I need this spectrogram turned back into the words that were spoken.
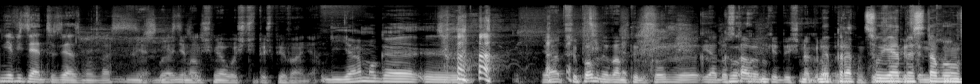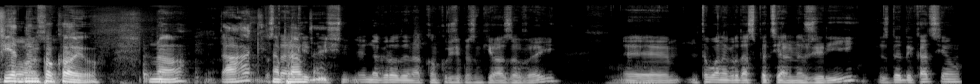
nie widzę entuzjazmu w was. Nie, bo ja nie mam śmiałości do śpiewania. Ja mogę... Y... Ja przypomnę wam tylko, że ja dostałem kiedyś nagrodę. My pracujemy z tobą w jednym pokoju. No, tak, Dostałem naprawdę. kiedyś nagrodę na konkursie piosenki oazowej. E, to była nagroda specjalna jury z dedykacją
